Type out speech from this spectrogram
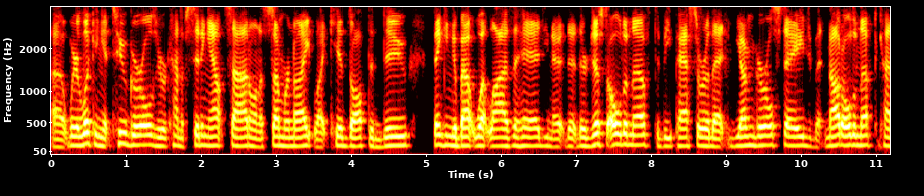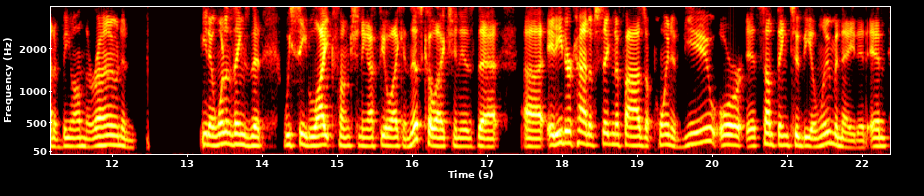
uh, we're looking at two girls who are kind of sitting outside on a summer night, like kids often do thinking about what lies ahead. You know, they're just old enough to be past sort of that young girl stage, but not old enough to kind of be on their own and you know, one of the things that we see light functioning, I feel like in this collection is that uh, it either kind of signifies a point of view or it's something to be illuminated. And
